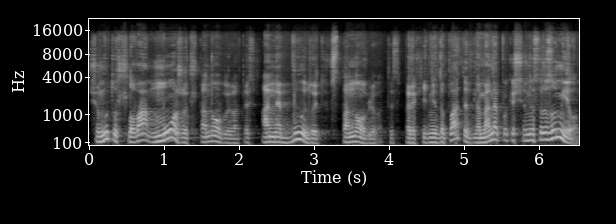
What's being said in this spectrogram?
Чому тут слова можуть встановлюватись, а не будуть встановлюватись перехідні доплати, для мене поки що не зрозуміло.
